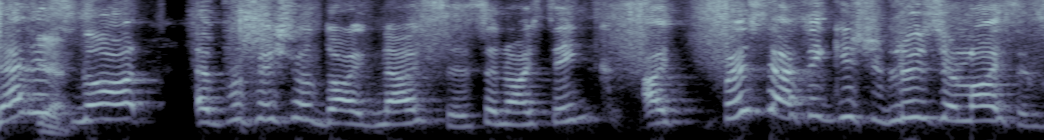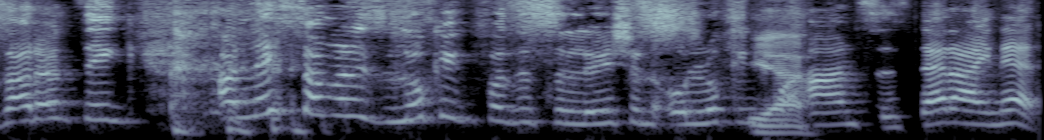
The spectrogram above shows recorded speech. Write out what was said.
That is Yeah. not a professional diagnosis. And I think, I firstly, I think you should lose your license. I don't think, unless someone is looking for the solution or looking Yeah. for answers, that ain't it.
